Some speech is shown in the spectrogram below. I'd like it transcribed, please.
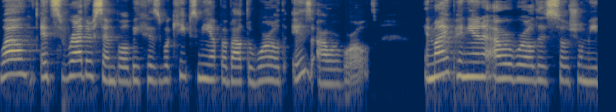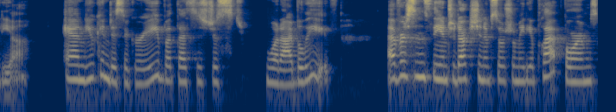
Well, it's rather simple because what keeps me up about the world is our world. In my opinion, our world is social media. And you can disagree, but this is just what I believe. Ever since the introduction of social media platforms,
